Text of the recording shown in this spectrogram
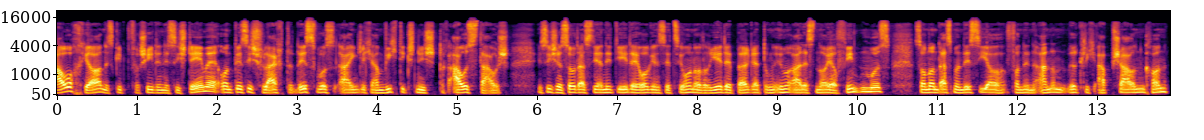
Auch, ja, und es gibt verschiedene Systeme und das ist vielleicht das, was eigentlich am wichtigsten ist, der Austausch. Es ist ja so, dass ja nicht jede Organisation oder jede Bergrettung immer alles neu erfinden muss, sondern dass man das ja von den anderen wirklich abschauen kann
